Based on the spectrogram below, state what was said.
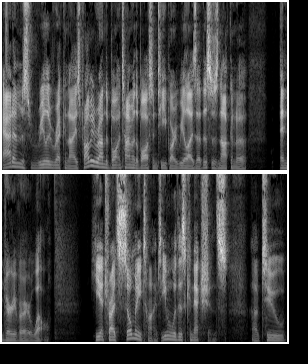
Adams really recognized, probably around the time of the Boston Tea Party, realized that this is not going to end very, very well. He had tried so many times, even with his connections uh, to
